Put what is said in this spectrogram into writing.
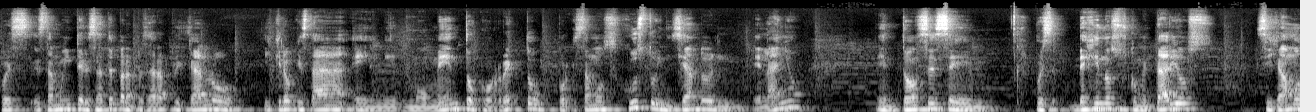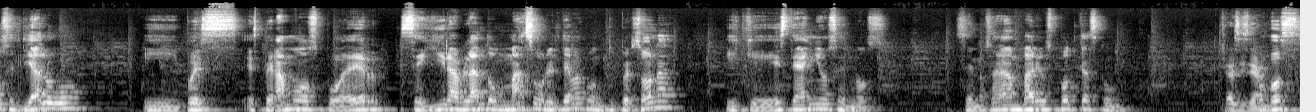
pues está muy interesante para empezar a aplicarlo y creo que está en el momento correcto porque estamos justo iniciando el, año. Entonces, eh, pues déjenos sus comentarios, sigamos el diálogo y pues esperamos poder seguir hablando más sobre el tema con tu persona y que este año se nos, se nos hagan varios podcasts con, sea. Con vos.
